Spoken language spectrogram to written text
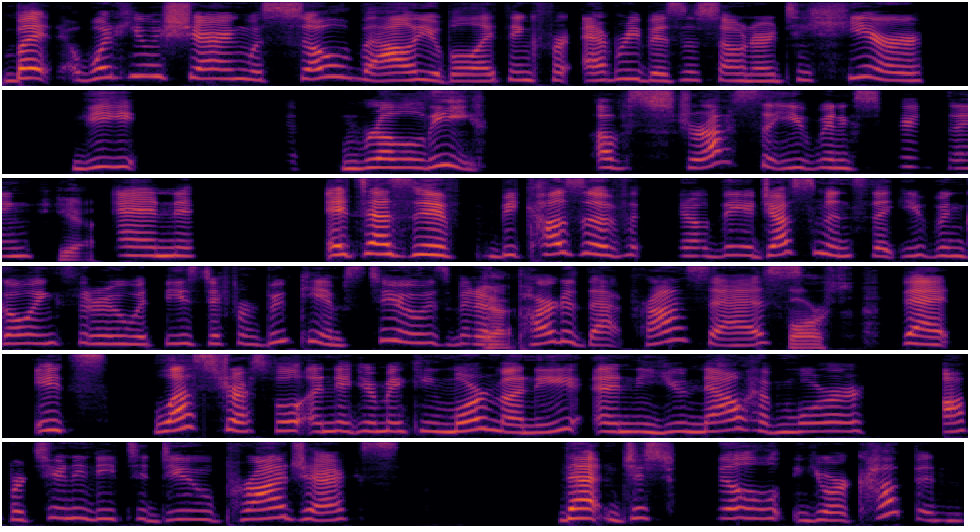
But what he was sharing was so valuable, I think, for every business owner to hear the relief of stress that you've been experiencing. Yeah. And it's as if because of you know the adjustments that you've been going through with these different boot camps too has been yeah. a part of that process. Of course. That it's less stressful and yet you're making more money and you now have more opportunity to do projects that just fill your cup and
